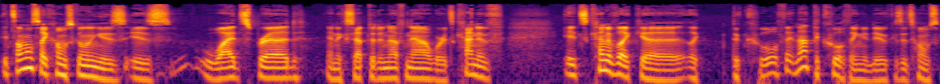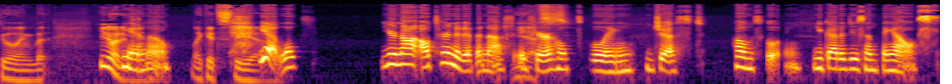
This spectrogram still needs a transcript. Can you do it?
it's almost like homeschooling is is widespread and accepted enough now, where it's kind of it's kind of like uh like the cool thing, not the cool thing to do because it's homeschooling, but you know what I Yeah, mean. no. Like it's the uh, Yeah, like you're not alternative enough if you're homeschooling just homeschooling. You got to do something else.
